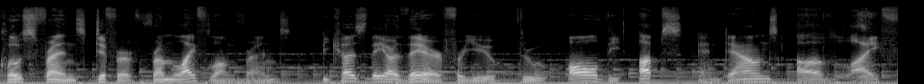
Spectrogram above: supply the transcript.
Close friends differ from lifelong friends because they are there for you through all the ups and downs of life.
